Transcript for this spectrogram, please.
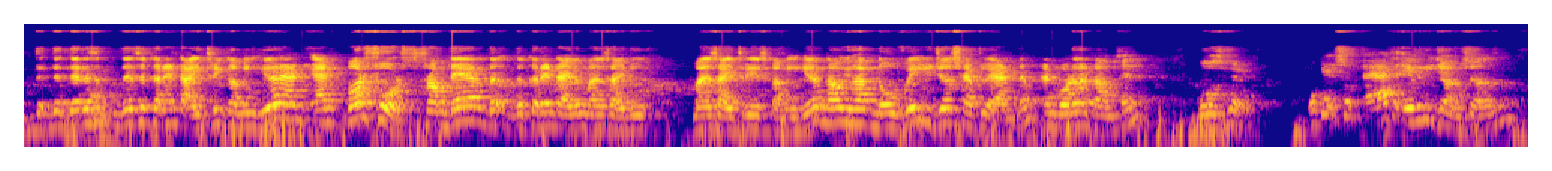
there is a, there's a current I3 coming here and, and per force from there the, the current I1 minus I2 minus I3 is coming here. Now you have no way, you just have to add them and whatever comes in goes here. Okay, so at every junction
